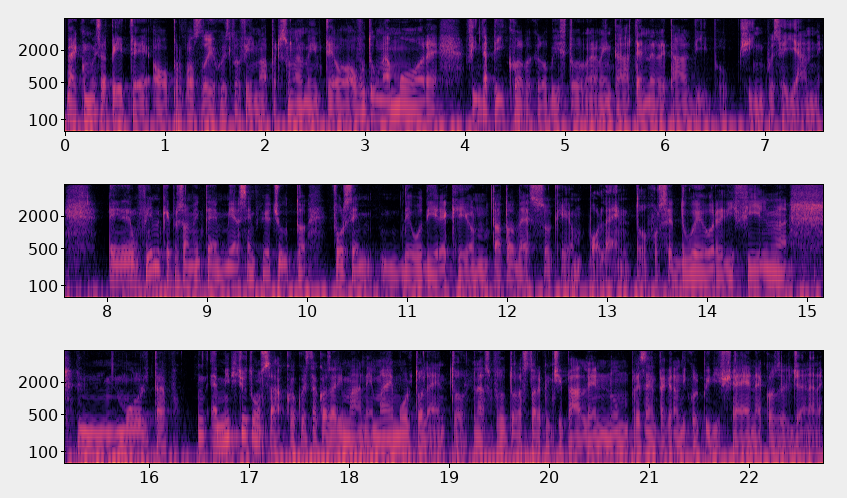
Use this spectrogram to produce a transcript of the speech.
Beh, come sapete, ho proposto io questo film, personalmente ho avuto un amore fin da piccolo perché l'ho visto veramente alla tenera età di 5-6 boh, anni. Ed è un film che personalmente mi era sempre piaciuto. Forse devo dire che ho notato adesso che è un po' lento, forse due ore di film, mm, molta... Eh, mi è piaciuto un sacco, questa cosa rimane, ma è molto lento. soprattutto la storia principale non presenta grandi colpi di scena e cose del genere.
